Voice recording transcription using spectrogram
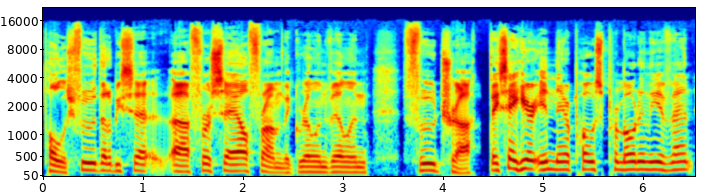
Polish food that'll be uh, for sale from the Grill and Villain food truck. They say here in their post promoting the event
